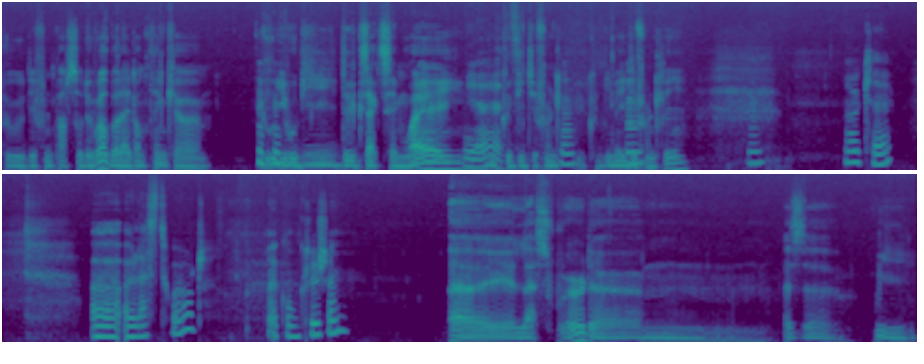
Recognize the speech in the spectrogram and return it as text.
to different parts of the world, but I don't think uh, it, would- be the exact same way. Yes. It could be different. Mm. It could be made Mm. differently. Okay. Uh, a last word? A conclusion? Uh, last word. Um, as uh, we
